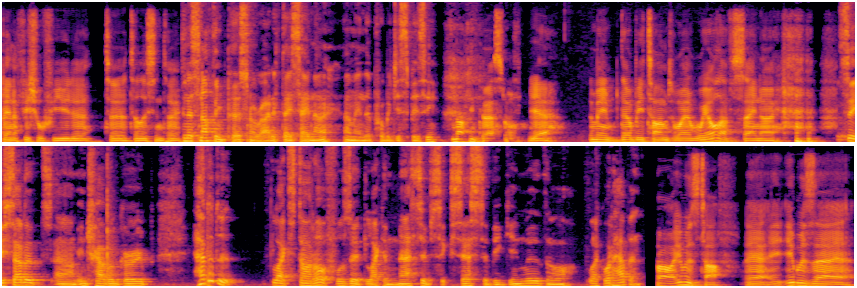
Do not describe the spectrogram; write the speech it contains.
beneficial for you to, to, to listen to. And it's nothing personal, right? If they say no, I mean, they're probably just busy. Nothing personal, yeah. I mean, there'll be times where we all have to say no. so you started um, in travel group. How did it like start off? Was it like a massive success to begin with, or like what happened? Oh, it was tough. Yeah, it, it was. Uh,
